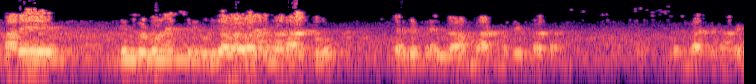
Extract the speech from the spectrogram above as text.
हमारे जिन लोगों ने श्री ऊर्जा बाबा जी महाराज को पहले पहलगाम घाट में देखा था गंगा किनारे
